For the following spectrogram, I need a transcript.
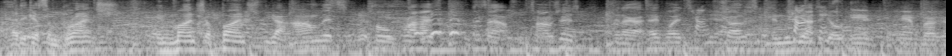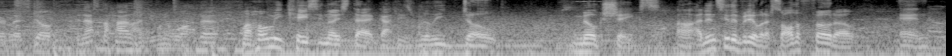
Had to get some brunch and munch a bunch. We got omelets, home fries, some some chowchins, and I got egg whites, chowchins, and we got to go in hamburger. Let's go. And that's the highlight. You want to walk there? My homie Casey Neistat got these really dope milkshakes. Uh, I didn't see the video, but I saw the photo, and So.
